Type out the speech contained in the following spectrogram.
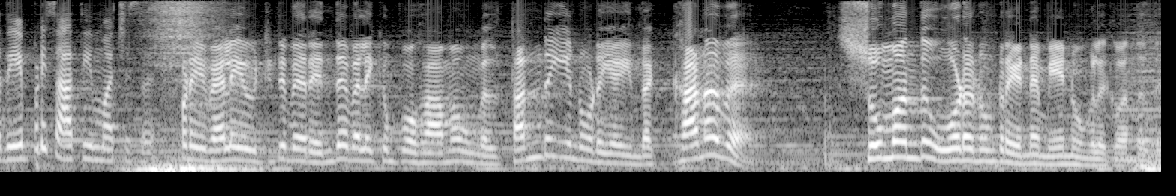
அது எப்படி சாத்தியமாச்சு சார் உங்களுடைய வேலையை விட்டுட்டு வேற எந்த வேலைக்கும் போகாம உங்கள் தந்தையினுடைய இந்த கனவை சுமந்து ஓடணுன்ற எண்ணம் ஏன் உங்களுக்கு வந்தது?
